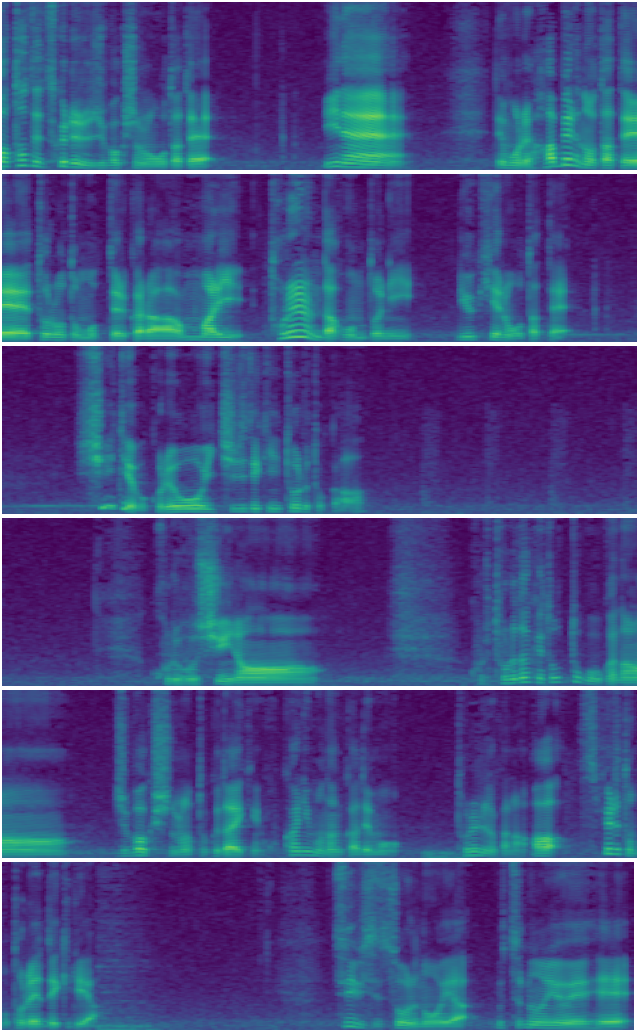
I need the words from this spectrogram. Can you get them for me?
あ盾作れる呪縛者の大盾。いいね。でも俺ハベルの盾取ろうと思ってるからあんまり取れるんだ本当に。竜騎兵の大盾。強いて言えばこれを一時的に取るとか？これ欲しいな。これ取るだけ取っとこうかな。呪縛者の特大剣他にもなんかでも取れるのかな？あスペルトもトレードできるや。ツイビスソウルの親うつるの傭兵。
